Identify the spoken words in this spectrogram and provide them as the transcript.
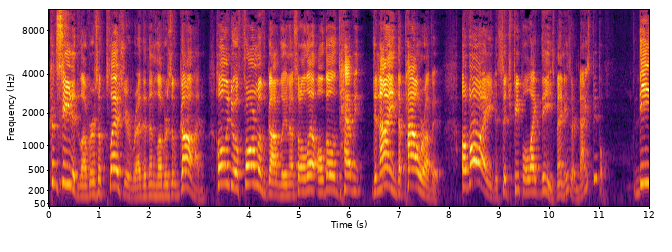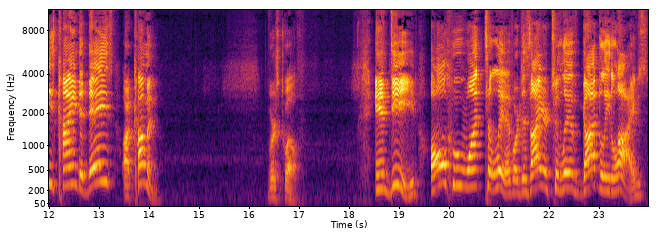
conceited lovers of pleasure rather than lovers of God, holding to a form of godliness, although having denying the power of it, Avoid such people like these. Man, these are nice people. These kind of days are coming. Verse 12. Indeed, all who want to live or desire to live godly lives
